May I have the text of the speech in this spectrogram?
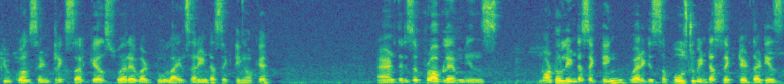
few concentric circles wherever two lines are intersecting okay? And there is a problem means not only intersecting where it is supposed to be intersected that is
